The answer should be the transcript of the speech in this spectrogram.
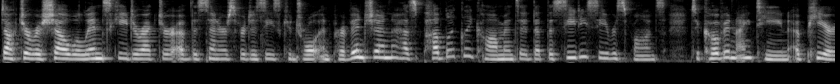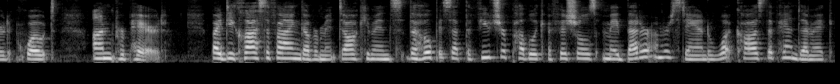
Dr. Rochelle Walensky, director of the Centers for Disease Control and Prevention, has publicly commented that the CDC response to COVID 19 appeared, quote, unprepared. By declassifying government documents, the hope is that the future public officials may better understand what caused the pandemic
